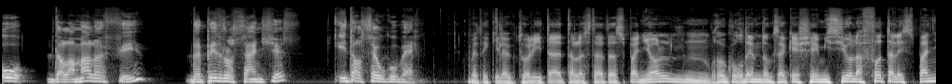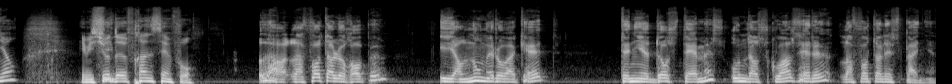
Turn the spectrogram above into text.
o de la mala fe de Pedro Sánchez i del seu govern. Vet aquí l'actualitat a l'estat espanyol. Recordem doncs aquesta emissió La Fota a l'Espanya, emissió sí. de France Info la, la foto a l'Europa i el número aquest tenia dos temes, un dels quals era la foto a l'Espanya.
